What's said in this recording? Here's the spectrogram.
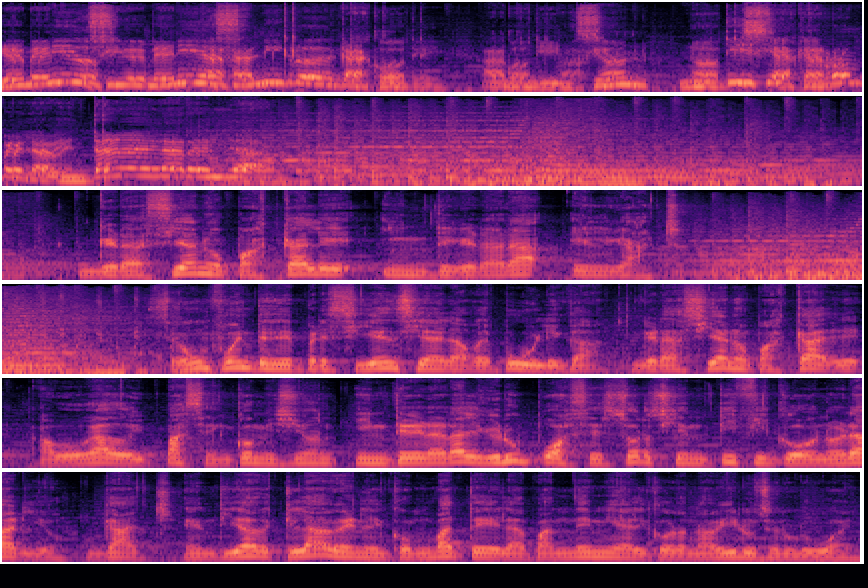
Bienvenidos y bienvenidas al micro del cascote. A continuación, noticias que rompen la ventana de la realidad. Graciano Pascale integrará el GACH. Según fuentes de Presidencia de la República, Graciano Pascale, abogado y pase en comisión, integrará el Grupo Asesor Científico Honorario, GACH, entidad clave en el combate de la pandemia del coronavirus en Uruguay.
